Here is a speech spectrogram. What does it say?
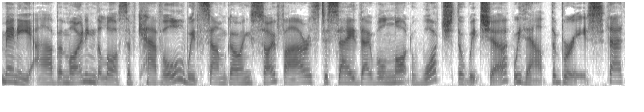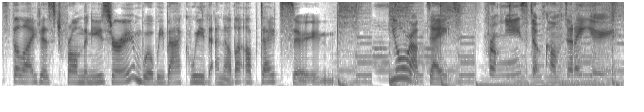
Many are bemoaning the loss of Cavill, with some going so far as to say they will not watch The Witcher without the Brit. That's the latest from the newsroom. We'll be back with another update soon. Your update from news.com.au.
